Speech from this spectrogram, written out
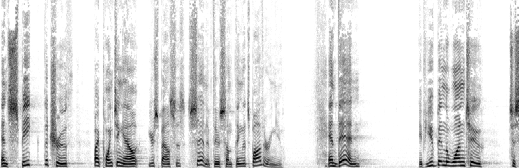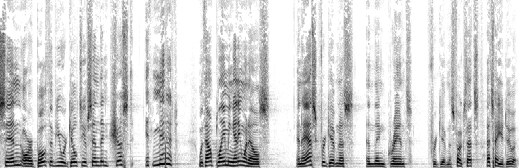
and speak the truth by pointing out your spouse's sin if there's something that's bothering you. And then, if you've been the one to, to sin or both of you are guilty of sin, then just admit it without blaming anyone else and ask forgiveness and then grant forgiveness. Folks, that's, that's how you do it.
